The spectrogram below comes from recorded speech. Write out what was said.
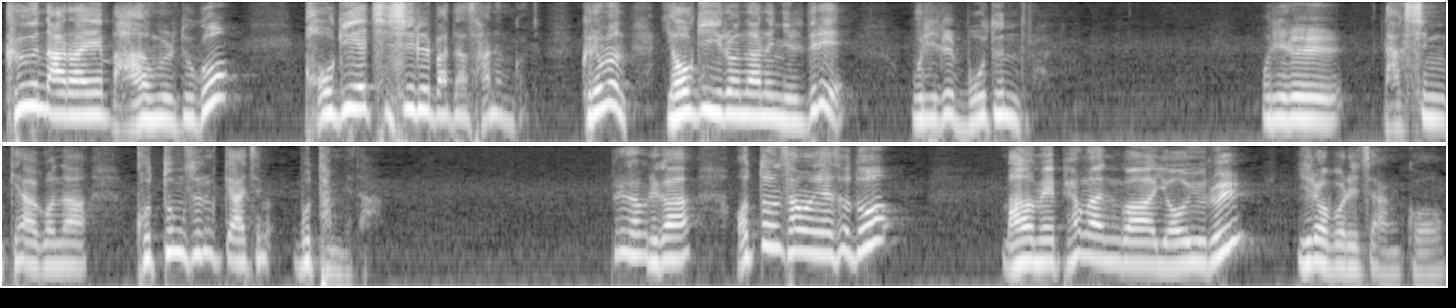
그 나라의 마음을 두고 거기에 지시를 받아 사는 거죠. 그러면 여기 일어나는 일들이 우리를 못 흔들어요. 우리를 낙심케 하거나 고통스럽게 하지 못합니다. 그러니까 우리가 어떤 상황에서도 마음의 평안과 여유를 잃어버리지 않고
